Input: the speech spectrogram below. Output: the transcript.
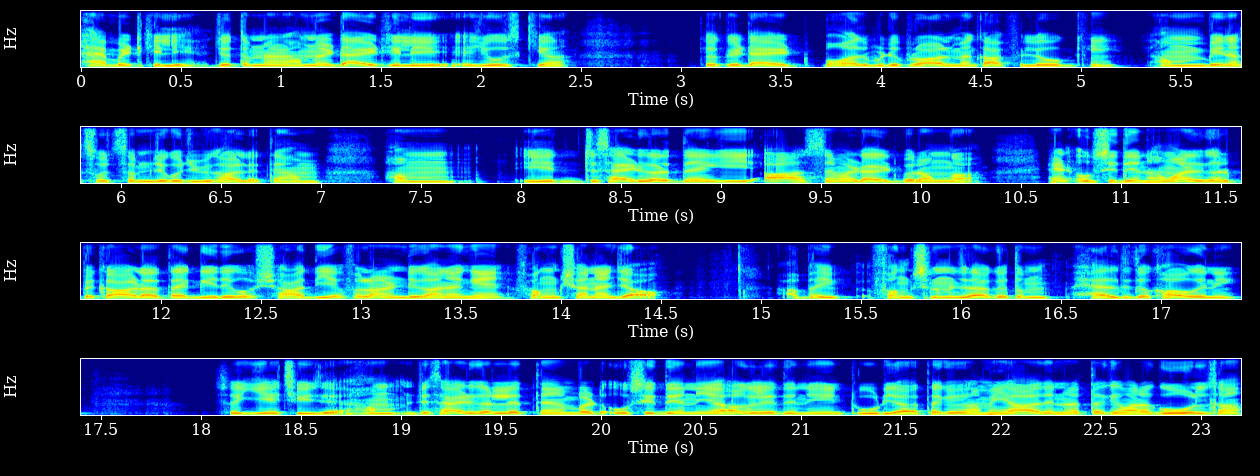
हैबिट के लिए, जो तुमने, हमने डाइट के लिए यूज़ किया। क्योंकि डाइट बहुत बड़ी प्रॉब्लम है काफ़ी लोगों की। हम बिना सोच समझे कुछ भी खा लेते हैं। हम हम ये डिसाइड करते हैं कि आज से मैं डाइट पर रहूँगा। एंड उसी दिन हमारे घर पे कार्ड आता है कि देखो, शादी है, फलान ठिकाने के फ़ंक्शन है, जाओ। अब भाई फ़ंक्शन में जाकर तुम हेल्दी तो खाओगे नहीं। सो ये चीज़ है। हम डिसाइड कर लेते हैं बट उसी दिन या अगले दिन ही टूट जाता है। क्योंकि हमें याद ही नहीं रहता कि हमारा गोल था।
